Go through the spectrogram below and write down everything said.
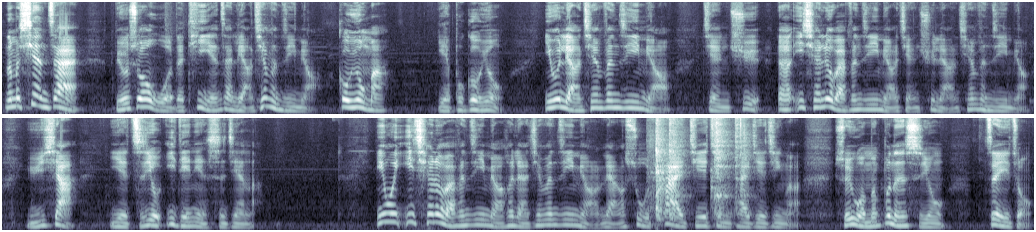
那么现在，比如说我的 T 延在两千分之一秒，够用吗？也不够用。因为两千分之一秒减去呃一千六百分之一秒减去两千分之一秒，余下也只有一点点时间了。因为一千六百分之一秒和两千分之一秒两个数太接近太接近了，所以我们不能使用这一种，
